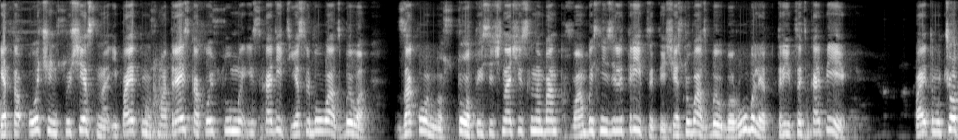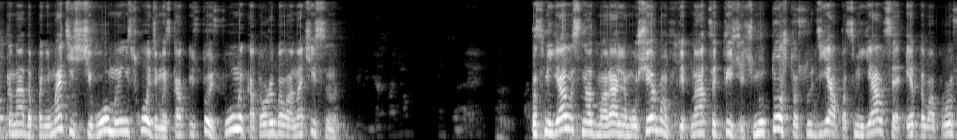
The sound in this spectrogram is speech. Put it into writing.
Это очень существенно, и поэтому смотря из какой суммы исходить. Если бы у вас было законно 100 тысяч начислено банков, вам бы снизили 30 тысяч. Если у вас был бы рубль, это 30 копеек. Поэтому четко надо понимать, из чего мы исходим, из, как, из той суммы, которая была начислена посмеялась над моральным ущербом в 15 тысяч. Ну то, что судья посмеялся, это вопрос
